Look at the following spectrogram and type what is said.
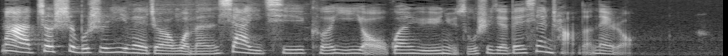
那这是不是意味着我们下一期可以有关于女足世界杯现场的内容？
